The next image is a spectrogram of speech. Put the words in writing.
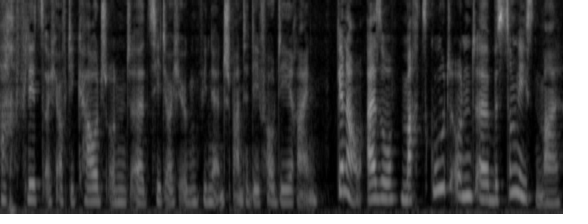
ach, fleht euch auf die Couch und äh, zieht euch irgendwie eine entspannte DVD rein. Genau, also macht's gut und äh, bis zum nächsten Mal.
